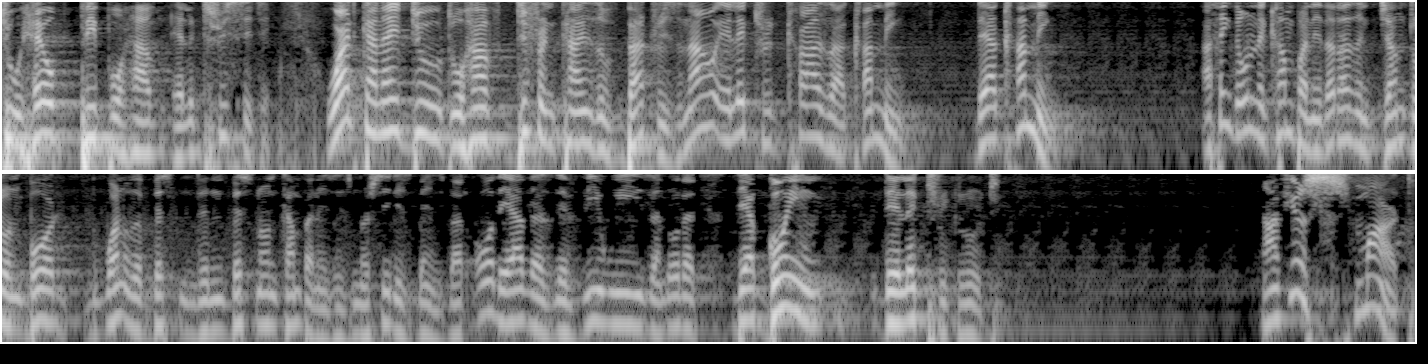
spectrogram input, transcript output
to help people have electricity? What can I do to have different kinds of batteries? Now, electric cars are coming. They are coming. I think the only company that hasn't jumped on board, one of the best, the best known companies is Mercedes Benz. But all the others, the VWs and all that, they are going the electric route. Now, if you're smart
